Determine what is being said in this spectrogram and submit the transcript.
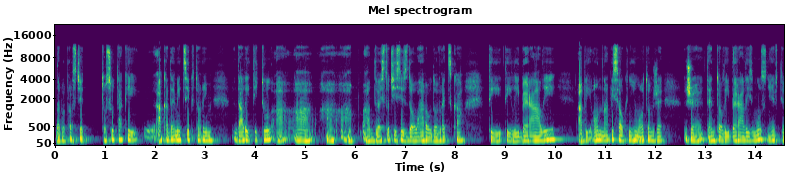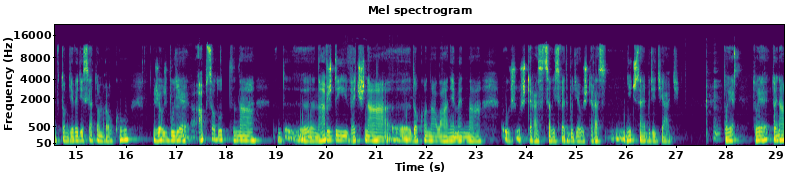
Lebo proste to sú takí akademici, ktorým dali titul a, a, a, a 200 tisíc dolárov do vrecka tí, tí liberáli, aby on napísal knihu o tom, že, že tento liberalizmus nie, v tom 90. roku, že už bude mhm. absolútna navždy väčšiná, e, dokonalá, nemenná. Už, už teraz celý svet bude, už teraz nič sa nebude diať. Mhm. To je, to je, to je, na,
